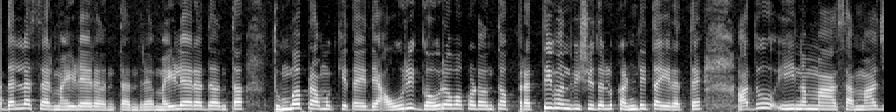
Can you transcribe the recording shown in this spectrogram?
ಅದಲ್ಲ ಸರ್ ಮಹಿಳೆಯರು ಅಂತಂದರೆ ಮಹಿಳೆಯರದಂಥ ತುಂಬ ಪ್ರಾಮುಖ್ಯತೆ ಇದೆ. ಅವ್ರಿಗೆ ಗೌರವ ಕೊಡೋವಂಥ ಪ್ರತಿ ಒಂದು ವಿಷಯದಲ್ಲೂ ಖಂಡಿತ ಇರುತ್ತೆ. ಅದು ಈ ನಮ್ಮ ಸಮಾಜ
